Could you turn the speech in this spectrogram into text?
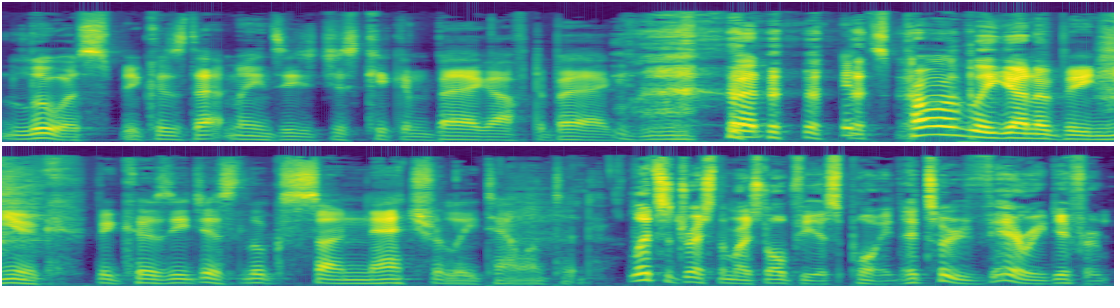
Lewis because that means he's just kicking bag after bag. But it's probably going to be Nuke because he just looks so naturally talented. Let's address the most obvious point. They're two very different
